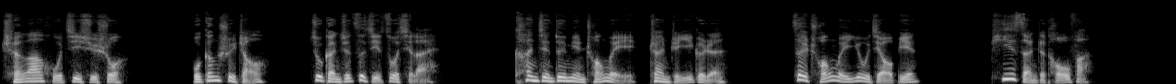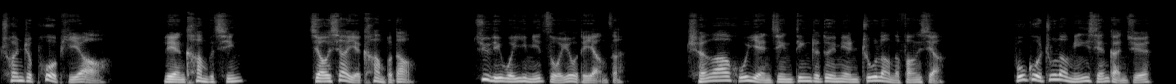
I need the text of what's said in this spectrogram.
陈阿虎继续说：“我刚睡着，就感觉自己坐起来，看见对面床尾站着一个人，在床尾右脚边，披散着头发，穿着破皮袄，脸看不清，脚下也看不到，距离我一米左右的样子。”陈阿虎眼睛盯着对面朱浪的方向，不过朱浪明显感觉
